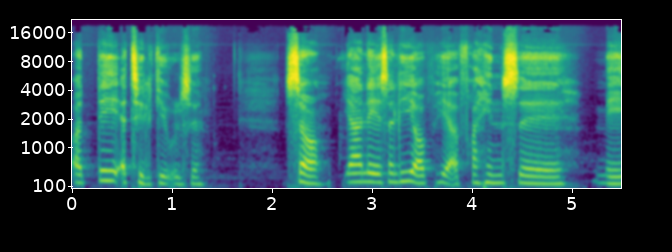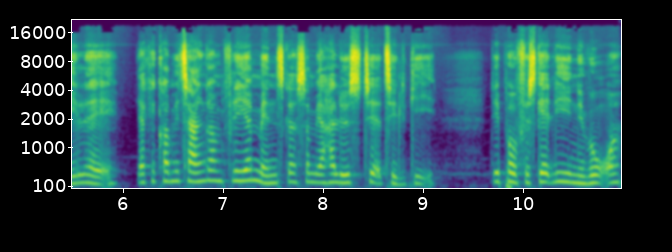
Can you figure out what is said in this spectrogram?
og det er tilgivelse. Så jeg læser lige op her fra hendes øh, mail af. Jeg kan komme i tanke om flere mennesker, som jeg har lyst til at tilgive. Det er på forskellige niveauer,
